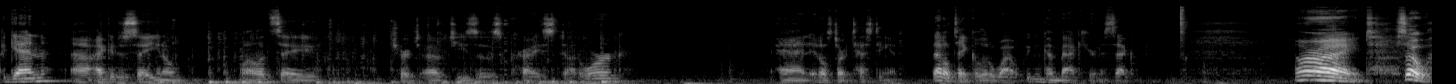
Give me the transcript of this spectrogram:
again, uh, I could just say, you know, well, let's say churchofjesuschrist.org and it'll start testing it. That'll take a little while. We can come back here in a sec. All right, so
